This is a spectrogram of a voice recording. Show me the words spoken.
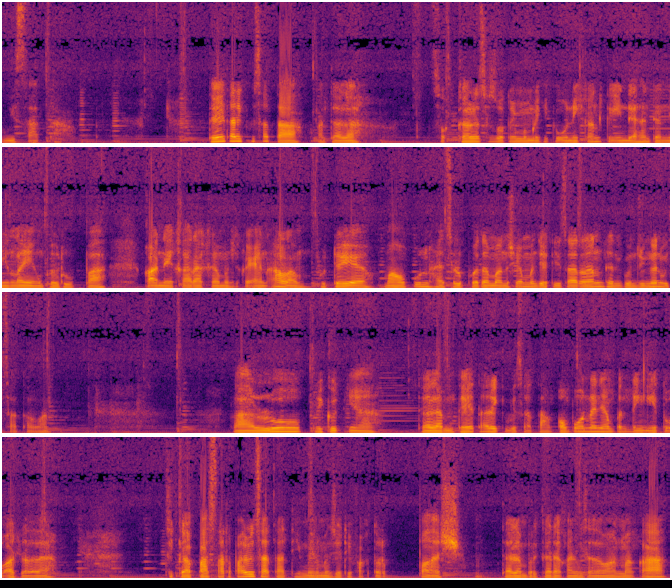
wisata. Daya tarik wisata adalah segala sesuatu yang memiliki keunikan, keindahan, dan nilai yang berupa keanekaragaman kekayaan alam, budaya, maupun hasil buatan manusia menjadi saran dan kunjungan wisatawan. Lalu berikutnya, dalam daya tarik wisata, komponen yang penting itu adalah jika pasar pariwisata demand menjadi faktor push dalam pergerakan wisatawan, maka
